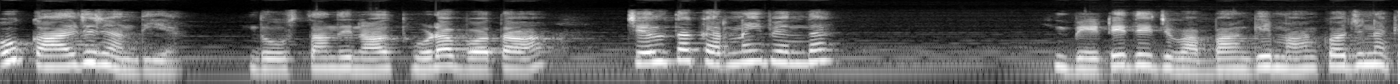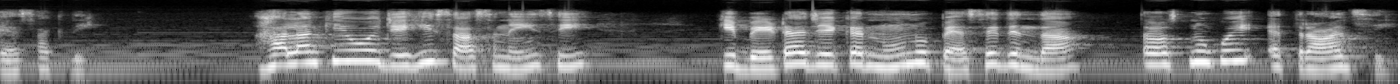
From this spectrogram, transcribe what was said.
ਉਹ ਕਾਲਜ ਜਾਂਦੀ ਹੈ। ਦੋਸਤਾਂ ਦੇ ਨਾਲ ਥੋੜਾ ਬਹੁਤਾ ਚਿਲ ਤਾਂ ਕਰਨਾ ਹੀ ਪੈਂਦਾ ਬੇਟੇ ਦੇ ਜਵਾਬਾਂ ਅੱਗੇ ਮਾਂ ਕੁਝ ਨਾ ਕਹਿ ਸਕਦੀ। ਹਾਲਾਂਕਿ ਉਹ ਅਜਿਹੀ ਸੱਸ ਨਹੀਂ ਸੀ ਕਿ ਬੇਟਾ ਜੇਕਰ ਨੂੰਹ ਨੂੰ ਪੈਸੇ ਦਿੰਦਾ ਤਾਂ ਉਸ ਨੂੰ ਕੋਈ ਇਤਰਾਜ਼ ਸੀ।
